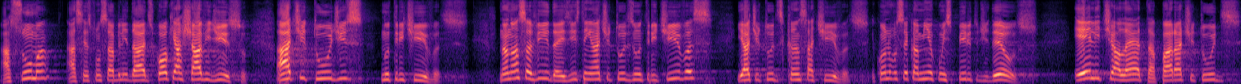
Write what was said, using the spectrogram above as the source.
Assuma as responsabilidades. Qual que é a chave disso? Atitudes nutritivas. Na nossa vida existem atitudes nutritivas e atitudes cansativas. E quando você caminha com o Espírito de Deus, ele te alerta para atitudes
